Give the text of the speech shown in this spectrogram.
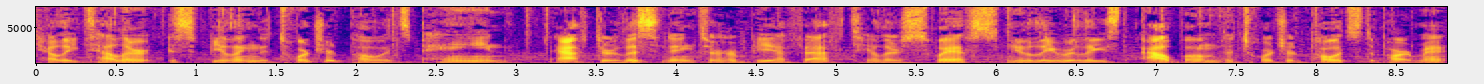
Keleigh Teller is feeling the tortured poet's pain. After listening to her BFF Taylor Swift's newly released album, The Tortured Poets Department,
